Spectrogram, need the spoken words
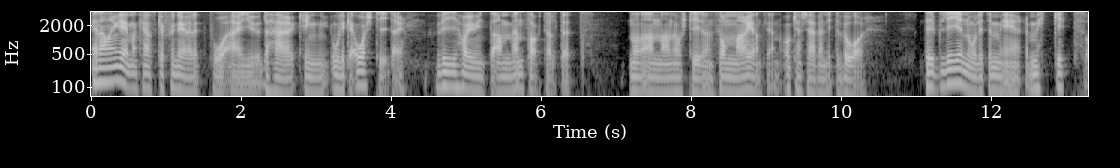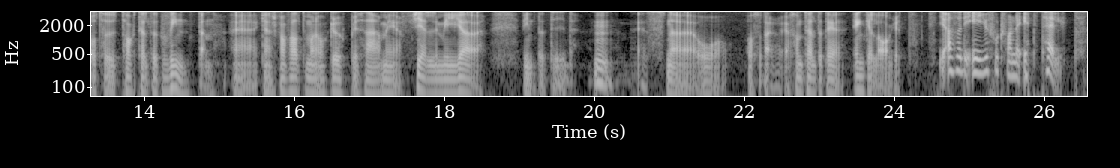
En annan grej man kanske ska fundera lite på är ju det här kring olika årstider. Vi har ju inte använt taktältet någon annan årstid än sommar egentligen och kanske även lite vår. Det blir nog lite mer mäckigt att ta ut taktältet på vintern. Eh, kanske framförallt om man åker upp i så här mer fjällmiljö vintertid. Mm. Eh, snö och, och sådär eftersom tältet är enkellagret. Ja, alltså det är ju fortfarande ett tält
